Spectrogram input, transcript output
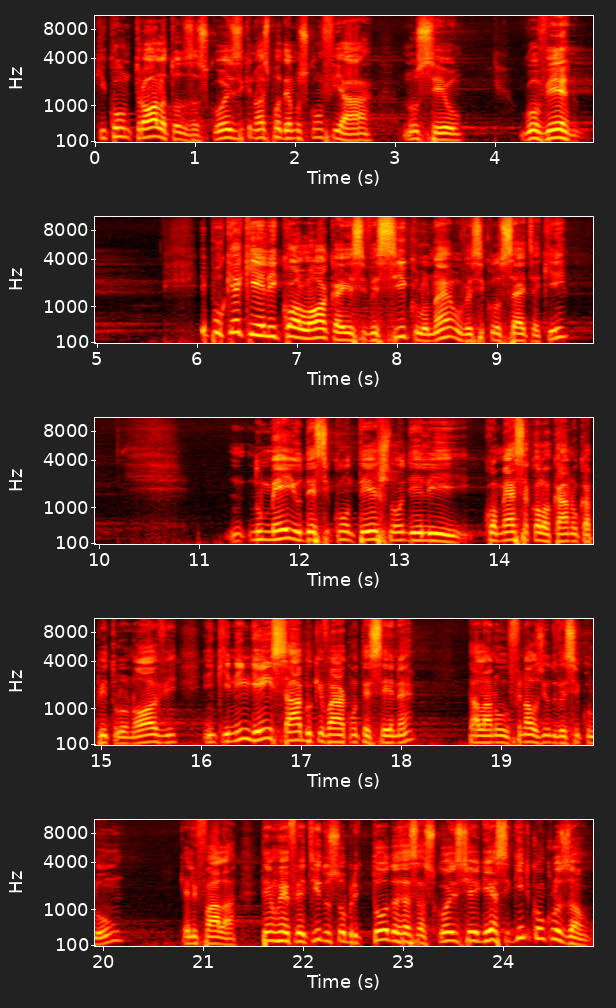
que controla todas as coisas e que nós podemos confiar no seu governo. E por que que ele coloca esse versículo, né, o versículo 7 aqui? no meio desse contexto onde ele começa a colocar no capítulo 9, em que ninguém sabe o que vai acontecer, né? Está lá no finalzinho do versículo 1, que ele fala: Tenho refletido sobre todas essas coisas e cheguei à seguinte conclusão:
